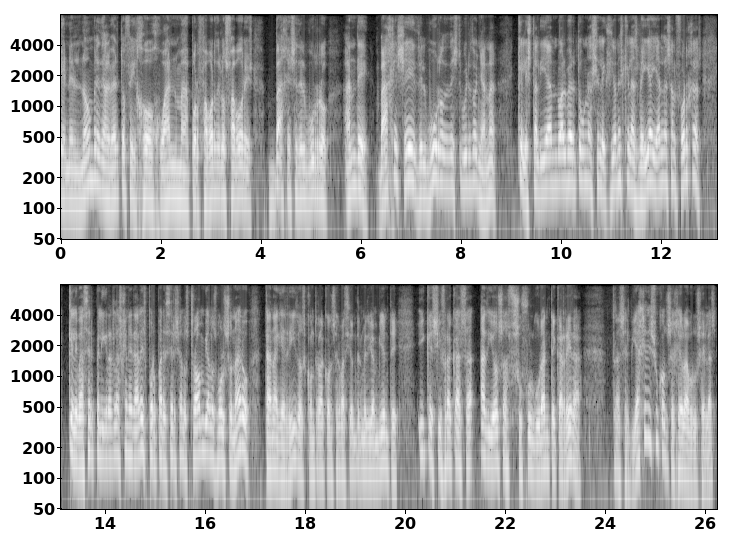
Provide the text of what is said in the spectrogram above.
En el nombre de Alberto Feijó, Juanma, por favor de los favores, bájese del burro. Ande, bájese del burro de destruir Doñana, que le está liando a Alberto unas elecciones que las veía ya en las alforjas, que le va a hacer peligrar las generales por parecerse a los Trump y a los Bolsonaro, tan aguerridos contra la conservación del medio ambiente, y que si fracasa, adiós a su fulgurante carrera. Tras el viaje de su consejero a Bruselas,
